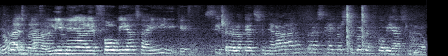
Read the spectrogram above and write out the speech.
¿no? Una línea de fobias ahí que... Sí, pero lo que señalaba la doctora es que hay dos tipos de fobias, ¿no?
